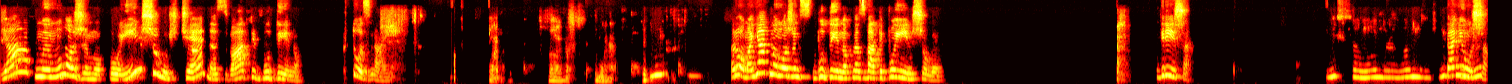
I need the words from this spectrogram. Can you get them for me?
як ми можемо по-іншому ще назвати будинок? Хто знає? Рома, як ми можемо будинок назвати по-іншому? Гріша, Танюша.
